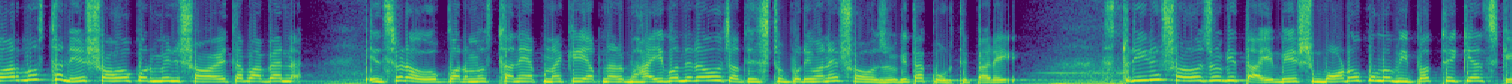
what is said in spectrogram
কর্মস্থানে সহকর্মীর সহায়তা পাবেন এছাড়াও কর্মস্থানে আপনাকে আপনার ভাই বোনেরাও যথেষ্ট পরিমাণে সহযোগিতা করতে পারে। স্ত্রীর সহযোগিতায় বেশ বড় কোনো বিপদ থেকে আজকে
